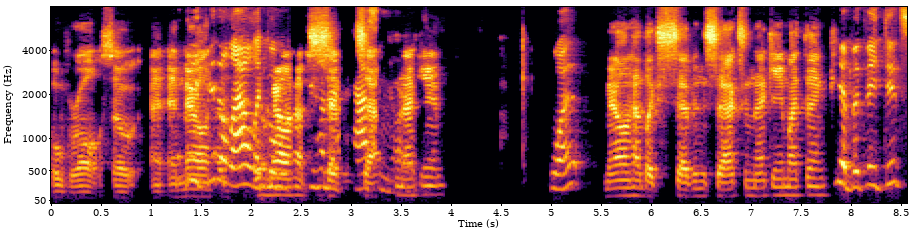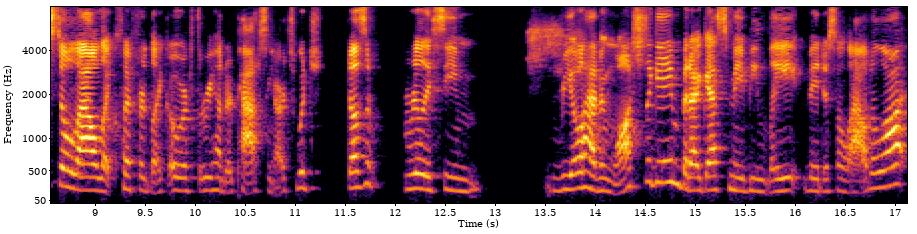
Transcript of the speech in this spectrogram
overall. So and, and Maryland did allow like Maryland had seven sacks in that game. What? Maryland had like seven sacks in that game, I think. Yeah, but they did still allow like Clifford like over 300 passing yards, which doesn't really seem real having watched the game, but I guess maybe late they just allowed a lot.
